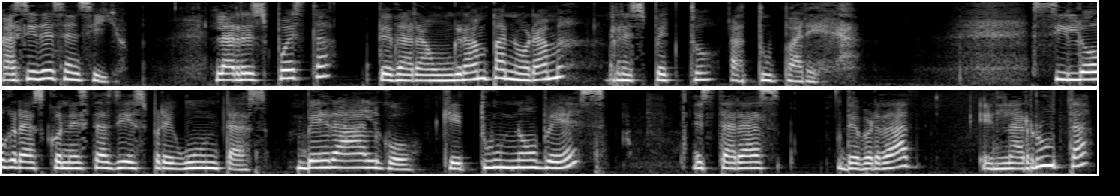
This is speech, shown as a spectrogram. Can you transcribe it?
Así de sencillo. La respuesta te dará un gran panorama respecto a tu pareja. Si logras con estas 10 preguntas ver algo que tú no ves, estarás de verdad en la ruta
